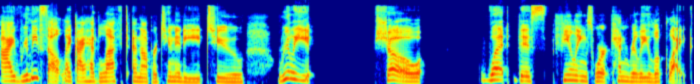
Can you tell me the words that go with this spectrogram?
I really felt like I had left an opportunity to really show what this feelings work can really look like.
